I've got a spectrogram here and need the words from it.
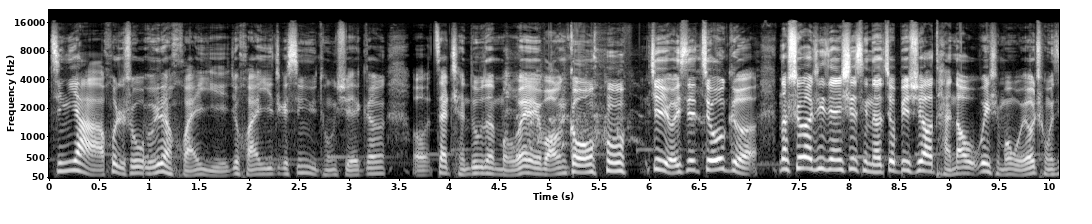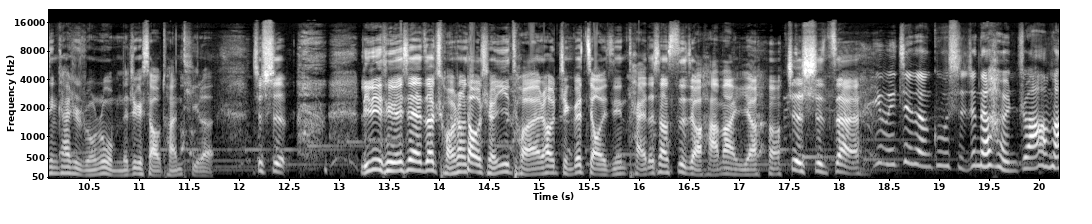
惊讶，或者说我有点怀疑，就怀疑这个星宇同学跟呃在成都的某位王公 就有一些纠葛。那说到这件事情呢，就必须要谈到为什么我又重新开始融入我们的这个小团体了。就是 李李同学现在在床上跳成一团，然后整个脚已经抬得像四脚蛤蟆一样。这是在因为这段故事真的很抓马，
